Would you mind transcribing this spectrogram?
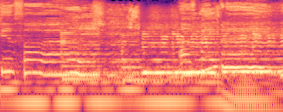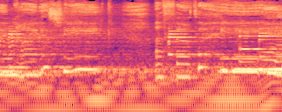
I felt the heat.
